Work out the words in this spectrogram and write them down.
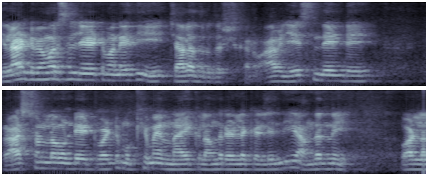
ఇలాంటి విమర్శలు చేయటం అనేది చాలా దురదృష్టకరం. ఆమె చేసింది ఏంటి రాష్ట్రంలో ఉండేటువంటి ముఖ్యమైన నాయకులు అందరి వెళ్ళింది అందరినీ వాళ్ళ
